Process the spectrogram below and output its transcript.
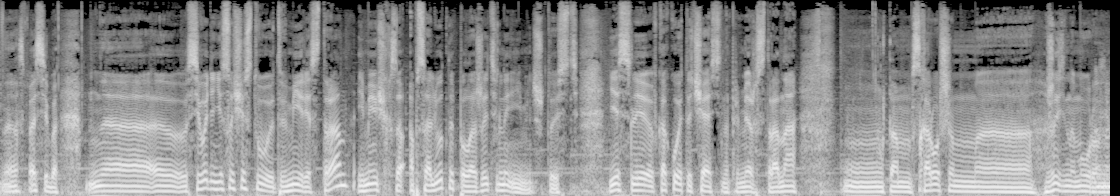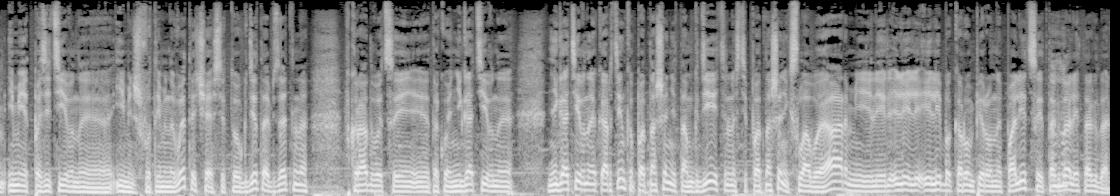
Э, Спасибо. Э, Сегодня не существует в мире стран, имеющих абсолютно положительный имидж. То есть, если в какой-то части, например, страна там, с хорошим э, жизненным уровнем имеет позитивный имидж вот именно в этой части, то где-то обязательно вкрадывается и такое негативное, негативная картинка по отношению там, к деятельности, по отношению к слабой армии или, или- или- либо коррумпированной полиции и так далее, и так далее.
